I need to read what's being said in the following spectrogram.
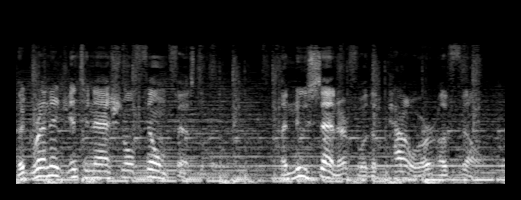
The Greenwich International Film Festival, a new center for the power of film.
